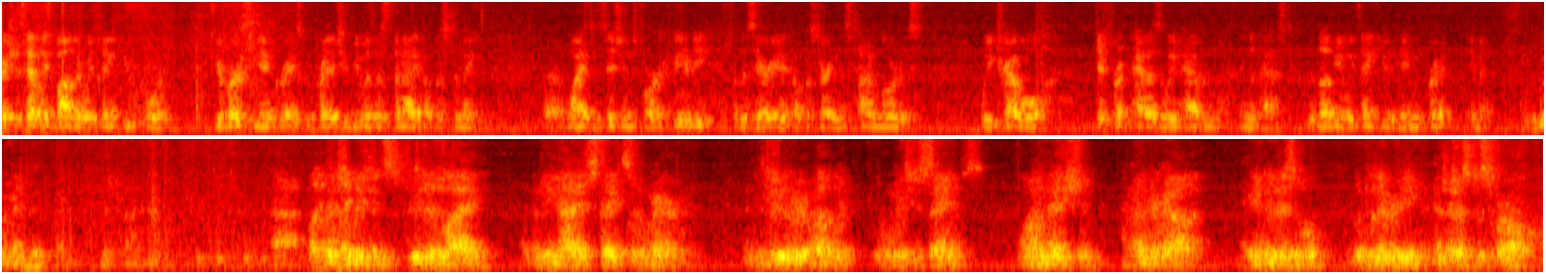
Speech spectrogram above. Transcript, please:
Gracious Heavenly Father, we thank you for your mercy and grace. We pray that you be with us tonight, help us to make uh, wise decisions for our community, and for this area, help us during this time, Lord, as we travel different paths than we have in, in the past. We love you and we thank you, in your name we pray, amen. Uh, pledge allegiance to the flag of the United States of America and to the republic for which it stands, one nation, under God, indivisible, with liberty and justice for all.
